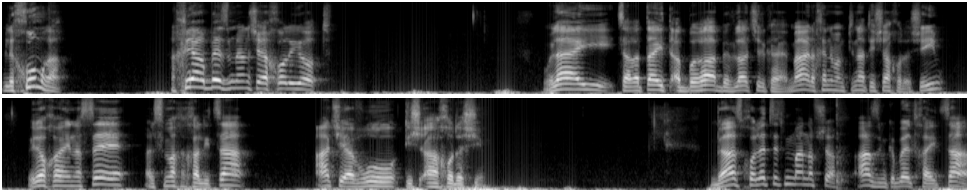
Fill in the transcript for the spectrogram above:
לחומרה. הכי הרבה זמן שיכול להיות. אולי צרתה התעברה בבלת של קיימא, לכן היא ממתינה תשעה חודשים, והיא לא יכולה להינשא על סמך החליצה עד שיעברו תשעה חודשים. ואז חולצת ממה נפשה. אז היא מקבלת חליצה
